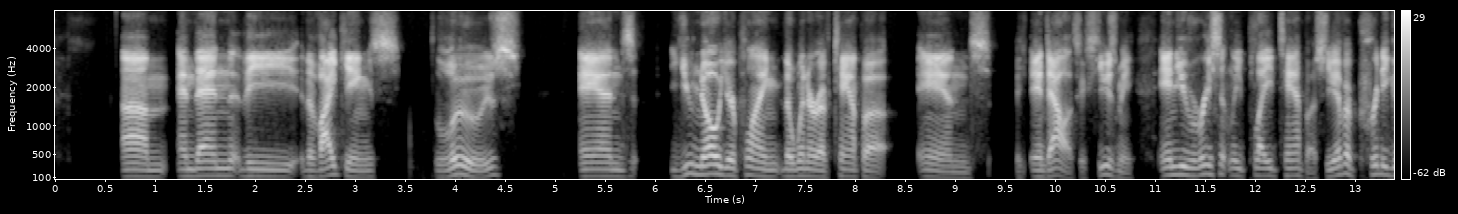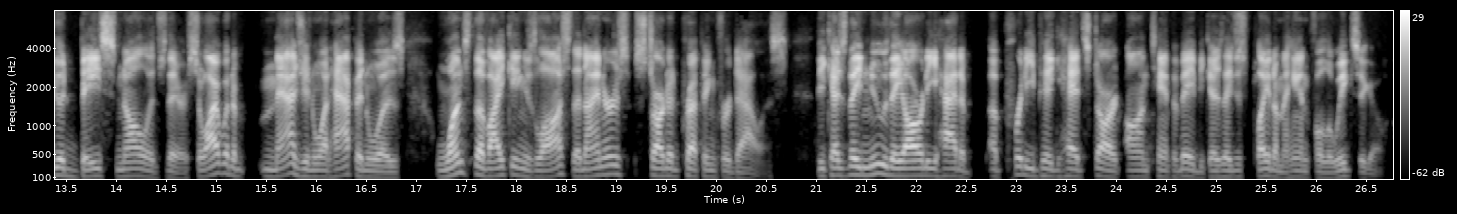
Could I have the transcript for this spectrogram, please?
um, and then the the Vikings lose, and you know you're playing the winner of Tampa and in Dallas, excuse me, and you recently played Tampa, so you have a pretty good base knowledge there. So I would imagine what happened was once the Vikings lost, the Niners started prepping for Dallas because they knew they already had a, a pretty big head start on Tampa Bay because they just played them a handful of weeks ago.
